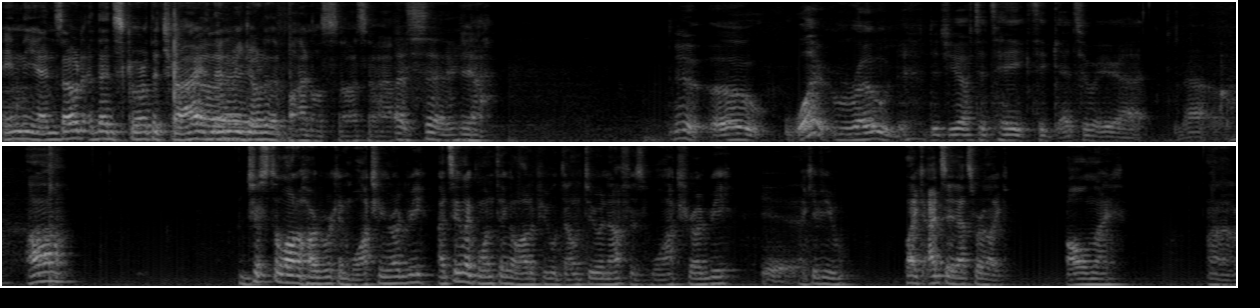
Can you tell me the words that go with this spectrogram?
in the end zone and then score the try, and then we Alright. go to the finals. So that's so happy. That's sick. Yeah. Yeah, Oh, did you have to take to get to where you're at now? Uh just a lot of hard work and watching rugby. I'd say like one thing a lot of people don't do enough is watch rugby. Yeah. Like if you like I'd say that's where like all my uh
